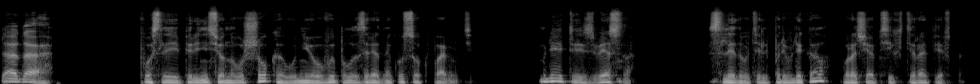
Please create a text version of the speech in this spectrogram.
Да-да. После перенесенного шока у нее выпал изрядный кусок памяти. Мне это известно. Следователь привлекал врача-психотерапевта?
